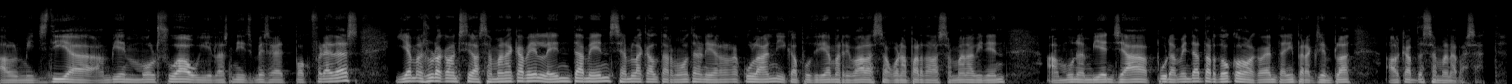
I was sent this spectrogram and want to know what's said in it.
al migdia ambient molt suau i les nits més aviat poc fredes, i a mesura que avanci la setmana que ve, lentament sembla que el termòmetre anirà reculant i que podríem arribar a la segona part de la setmana vinent amb un ambient ja purament de tardor com el que vam tenir, per exemple, el cap de setmana passat.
